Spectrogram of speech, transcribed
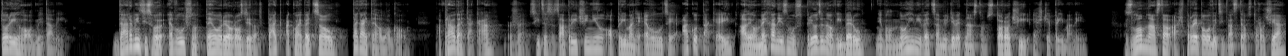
ktorí ho odmietali. Darwin si svojou evolučnou teóriou rozdelil tak ako aj vedcov, tak aj teológov. A pravda je taká, že síce sa zapríčinil o príjmanie evolúcie ako takej, ale jeho mechanizmus prirodzeného výberu nebol mnohými vedcami v 19. storočí ešte príjmaný. Zlom nastal až v prvej polovici 20. storočia,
